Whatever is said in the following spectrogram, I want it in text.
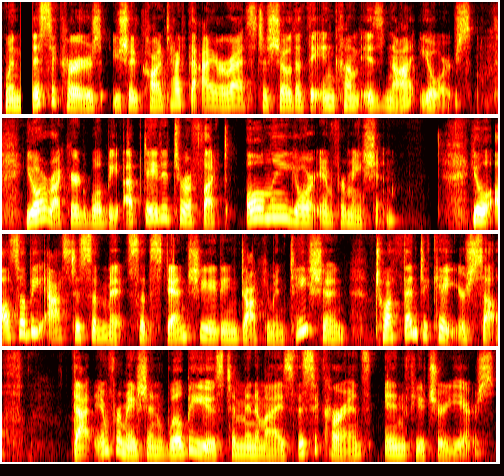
When this occurs, you should contact the IRS to show that the income is not yours. Your record will be updated to reflect only your information. You will also be asked to submit substantiating documentation to authenticate yourself. That information will be used to minimize this occurrence in future years.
